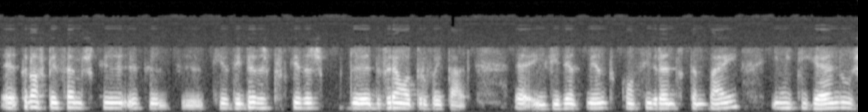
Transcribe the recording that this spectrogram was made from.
eh, que nós pensamos que, que, que as empresas portuguesas de, deverão aproveitar. evidentemente considerando também e mitigando os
